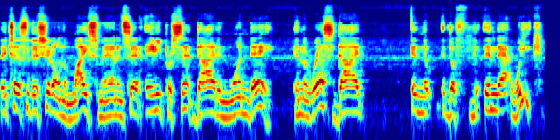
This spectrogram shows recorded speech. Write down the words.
They tested this shit on the mice, man, and said eighty percent died in one day, and the rest died in the the in that week.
